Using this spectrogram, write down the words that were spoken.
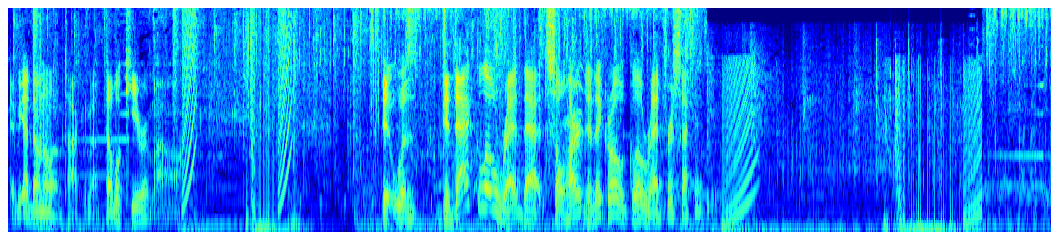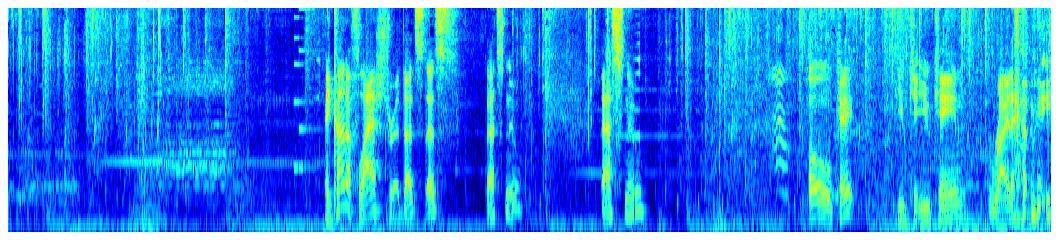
Maybe I don't know what I'm talking about. Double key room. Oh. It was. Did that glow red? That soul heart? Did it glow glow red for a second? It kind of flashed red. That's that's that's new. That's new. okay. You you came right at me.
